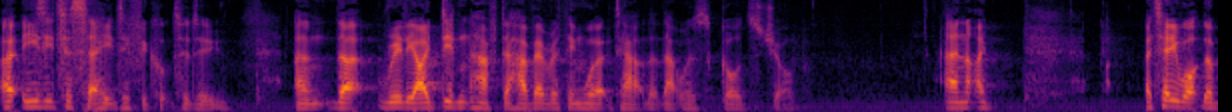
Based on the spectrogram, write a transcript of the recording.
uh, easy to say, difficult to do. And that really I didn't have to have everything worked out, that that was God's job. And I, I tell you what, the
